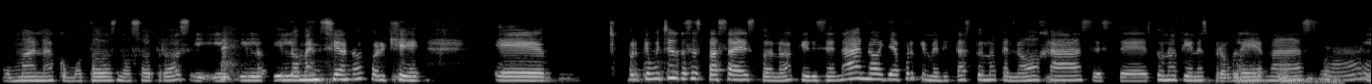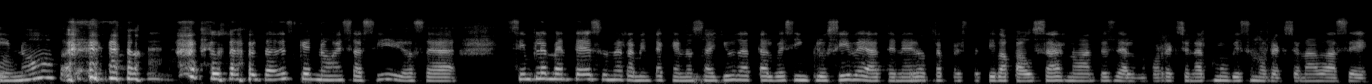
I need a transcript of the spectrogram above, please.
humana como todos nosotros, y, lo, lo, menciono porque eh, porque muchas veces pasa esto, ¿no? Que dicen, ah, no, ya porque meditas tú no te enojas, este, tú no tienes problemas. Y no, la verdad es que no es así, o sea, simplemente es una herramienta que nos ayuda tal vez inclusive a tener otra perspectiva, pausar, ¿no? Antes de a lo mejor reaccionar como hubiésemos reaccionado hace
